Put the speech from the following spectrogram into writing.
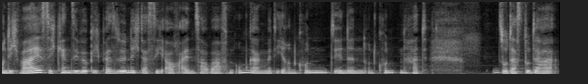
Und ich weiß, ich kenne sie wirklich persönlich, dass sie auch einen zauberhaften Umgang mit ihren Kundinnen und Kunden hat, so dass du da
